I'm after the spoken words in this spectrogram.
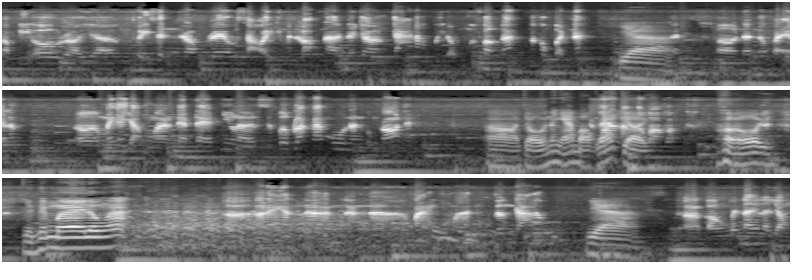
lọc bio rồi ờ, thủy sinh rong rêu sỏi thì mình lót nền để cho cá nó không bị đụng với phân á nó không bệnh á. Dạ. Ờ, nên nó khỏe lắm. Ờ, mấy cái dòng mà đẹp đẹp như là super black moon anh cũng có nè. Ờ trời ơi nó nhả bọt quá trời. trời ơi nhìn thấy mê luôn á. Ờ, dạ. Ờ, còn bên đây là dòng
